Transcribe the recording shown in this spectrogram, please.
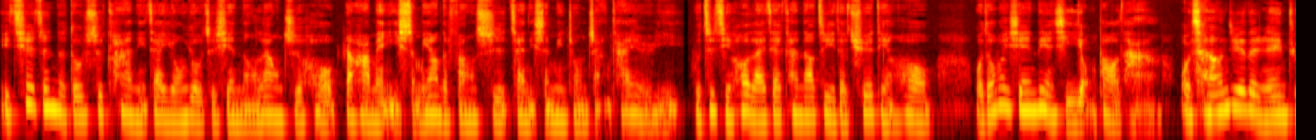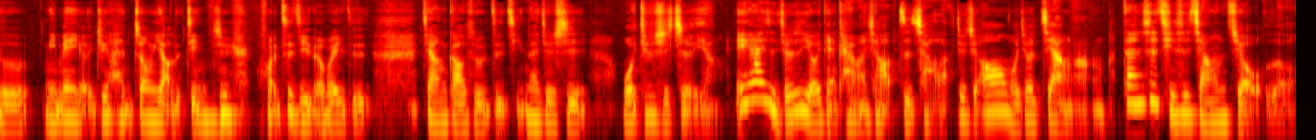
一切真的都是看你在拥有这些能量之后，让他们以什么样的方式在你生命中展开而已。我自己后来在看到自己的缺点后，我都会先练习拥抱它。我常觉得人类图里面有一句很重要的金句，我自己都会一直这样告诉自己，那就是。我就是这样，一开始就是有一点开玩笑、自嘲了，就觉得哦，我就这样啊。但是其实讲久了，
